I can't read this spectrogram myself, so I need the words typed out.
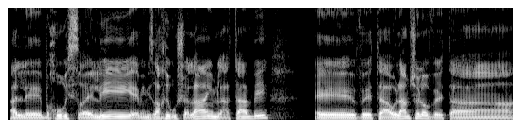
על אה, בחור ישראלי ממזרח ירושלים, להט"בי, ואת העולם שלו ואת ה,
